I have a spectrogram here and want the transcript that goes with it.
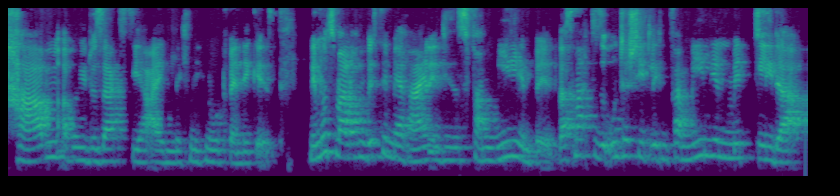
haben, aber wie du sagst, die ja eigentlich nicht notwendig ist. Nimm uns mal noch ein bisschen mehr rein in dieses Familienbild. Was macht diese unterschiedlichen Familienmitglieder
